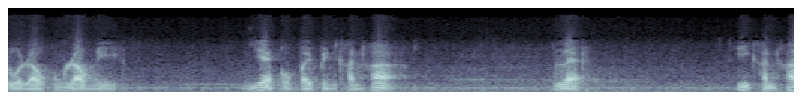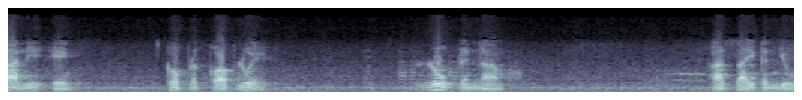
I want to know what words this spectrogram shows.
ตัวเราของเรานี้ แยกออกไปเป็นขันห้า และที่ขันห้านี้เองก็ประกอบด้วย รูปและนาม อาศัยกันอยู่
